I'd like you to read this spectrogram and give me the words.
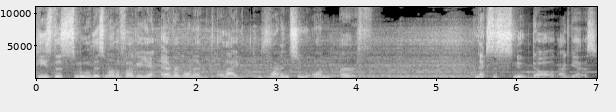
He's the smoothest motherfucker you're ever gonna like run into on Earth. Next to Snoop Dogg, I guess.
